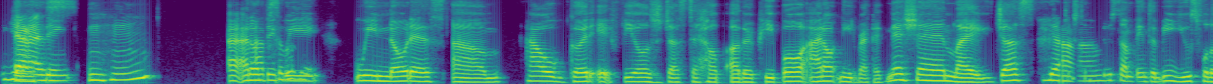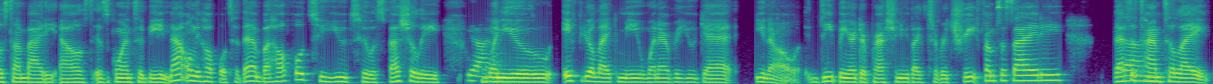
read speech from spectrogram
yes i think mm-hmm, I, I don't Absolutely. think we we notice um how good it feels just to help other people. I don't need recognition. Like just, yeah. Just to do something to be useful to somebody else is going to be not only helpful to them, but helpful to you too, especially yes. when you, if you're like me, whenever you get, you know, deep in your depression, you like to retreat from society that's yeah. a time to like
